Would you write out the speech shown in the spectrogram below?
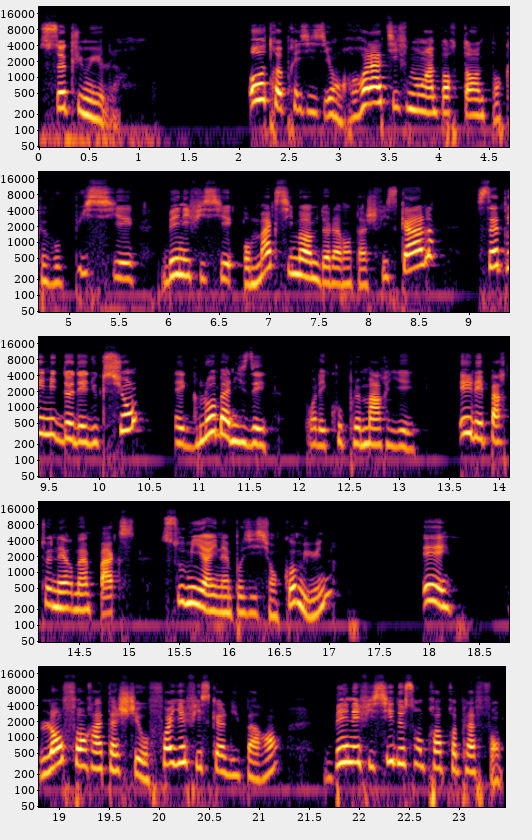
se cumulent. Autre précision relativement importante pour que vous puissiez bénéficier au maximum de l'avantage fiscal, cette limite de déduction est globalisée pour les couples mariés et les partenaires d'impact soumis à une imposition commune, et l'enfant rattaché au foyer fiscal du parent bénéficie de son propre plafond.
